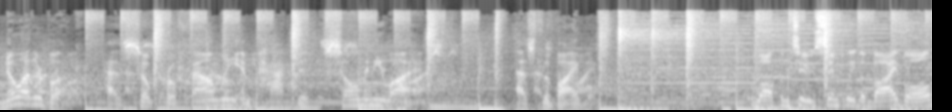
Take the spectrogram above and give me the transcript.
No other book has so profoundly impacted so many lives as the Bible. Welcome to Simply the Bible,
